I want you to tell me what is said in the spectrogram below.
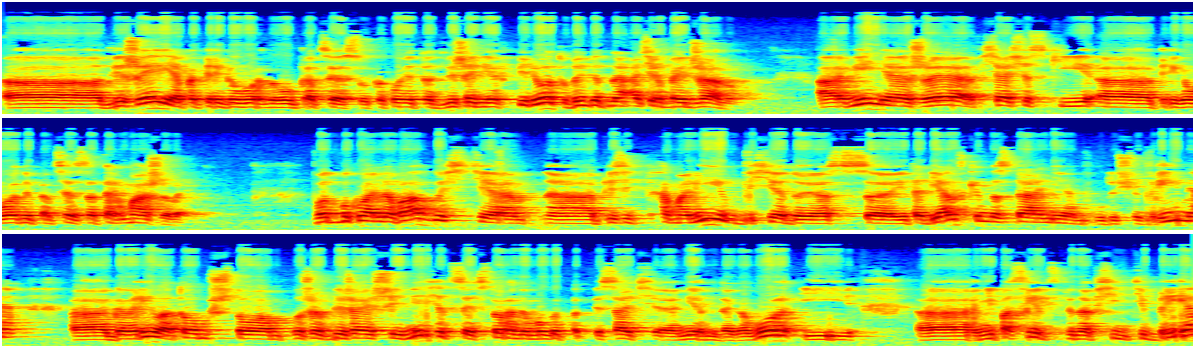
э, движение по переговорному процессу, какое-то движение вперед выгодно Азербайджану. А Армения же всячески переговорный процесс затормаживает. Вот буквально в августе президент Хамалиев, беседуя с итальянским изданием, будучи в Риме, Э, говорил о том, что уже в ближайшие месяцы стороны могут подписать э, мирный договор, и э, непосредственно в сентябре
